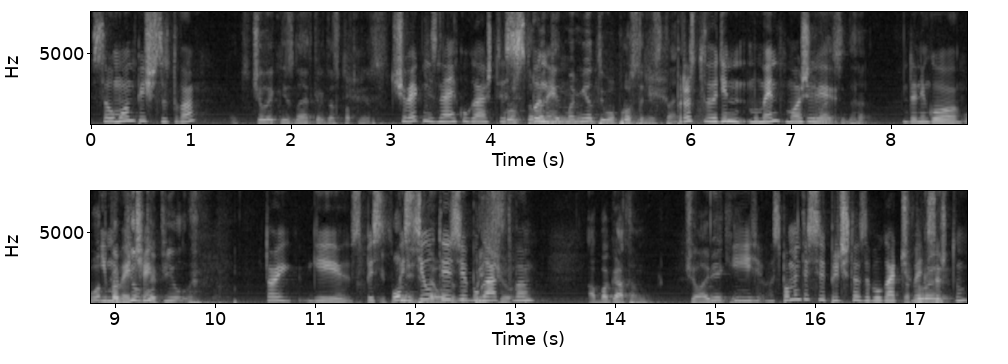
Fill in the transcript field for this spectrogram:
Соломон пише за това. Человек не знает, когда споткнется. Човек не знае кога ще Просто в один спъне. момент его просто не станет. Просто в един момент може Понимаете, да? да не го Вот има копил, вече. копил Той ги спес- помните, спестил да, вот тези богатства. о богатом человеке, И спомняте си притчата за богат човек също,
